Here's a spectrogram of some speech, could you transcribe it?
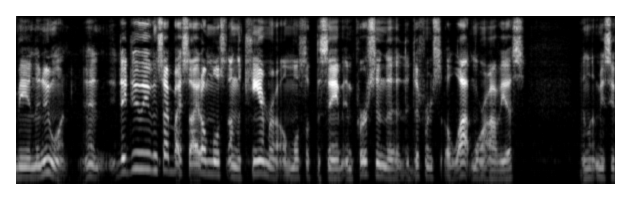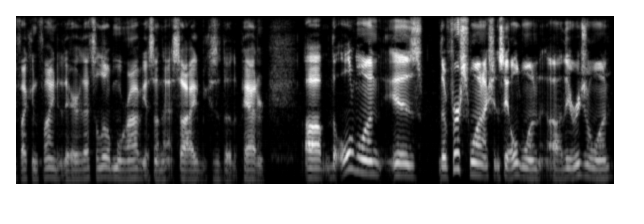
being the new one. And they do even side by side almost on the camera almost look the same. In person the, the difference a lot more obvious. And let me see if I can find it there. That's a little more obvious on that side because of the, the pattern. Uh, the old one is, the first one, I shouldn't say old one, uh, the original one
